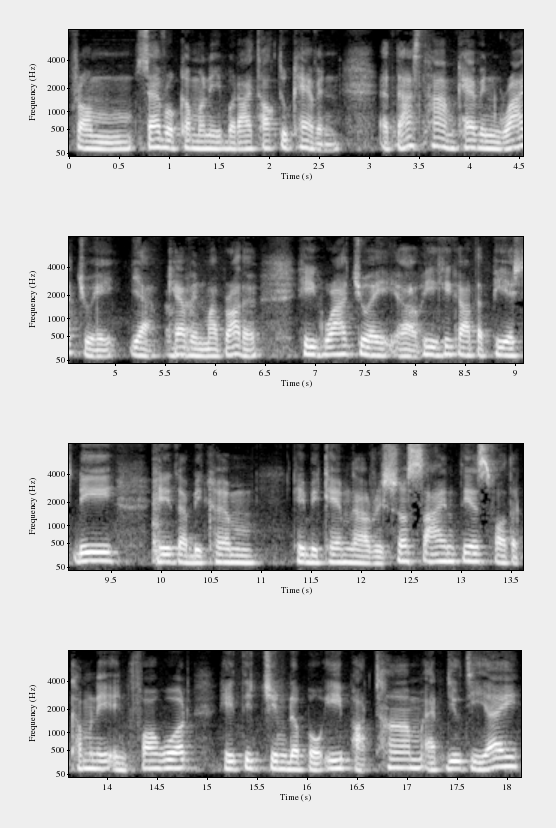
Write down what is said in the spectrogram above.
from several company, but I talked to Kevin. At that time, Kevin graduate. Yeah, Kevin, my brother, he graduate. Uh, he he got the PhD. He uh, become he became the research scientist for the company in Fort Worth. He teaching double E part time at UTA.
